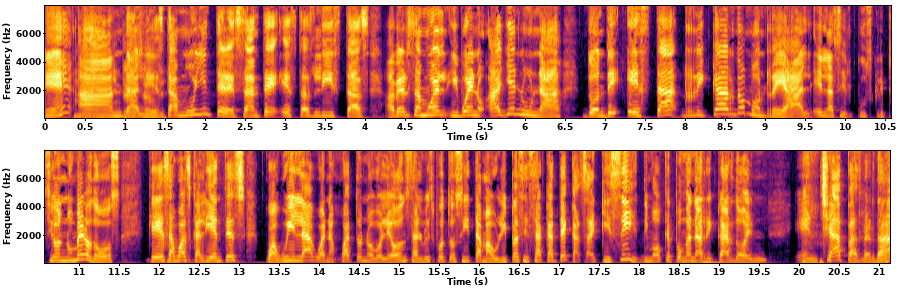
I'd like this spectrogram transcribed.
¿Eh? Ah, Ándale, está muy interesante estas listas. A ver, Samuel, y bueno, hay en una donde está Ricardo Monreal en la circunscripción número 2, que es Aguascalientes, Coahuila, Guanajuato, Nuevo León, San Luis Potosí, Tamaulipas y Zacatecas. Aquí sí, ni modo que pongan a Ricardo en, en Chiapas, ¿verdad?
